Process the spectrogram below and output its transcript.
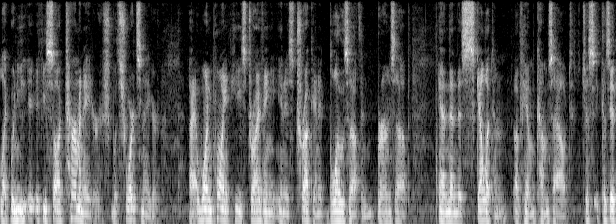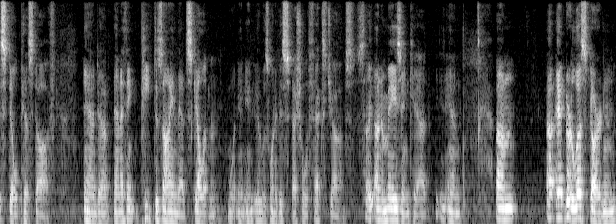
like when you, if you saw Terminator with Schwarzenegger, at one point he's driving in his truck and it blows up and burns up. And then this skeleton of him comes out just because it's still pissed off. And uh, and I think Pete designed that skeleton and, it was one of his special effects jobs. So an amazing cat. And um, uh, Edgar Lustgarten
